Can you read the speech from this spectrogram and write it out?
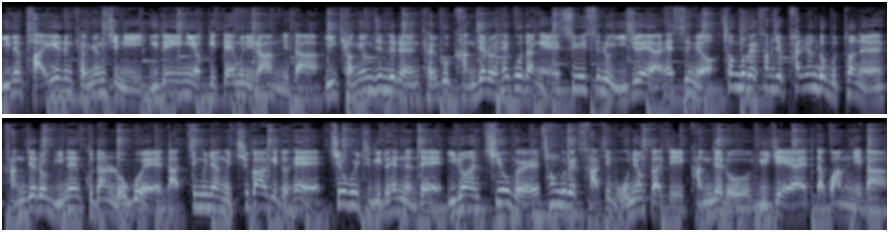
이는 바이에른 경영진이 유대인이었기 때문이라 합니다. 이 경영진들은 결국 강제로 해고당해 스위스로 이주해야 했으며 1938년도부터는 강제로 뮌헨 구단 로고에 나치 문양을 추가하기도 해 치욕을 주기도 했는데 이러한 치욕을 1945년까지 강제로 유지해야 했다고 합니다.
